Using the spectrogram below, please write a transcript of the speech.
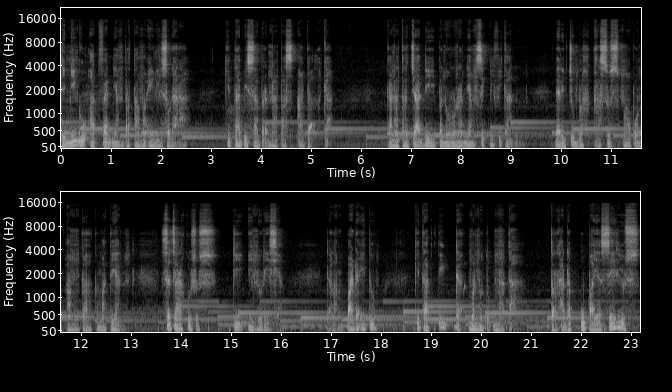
Di minggu Advent yang pertama ini, saudara, kita bisa bernapas agak lega karena terjadi penurunan yang signifikan dari jumlah kasus maupun angka kematian secara khusus di Indonesia. Dalam pada itu, kita tidak menutup mata terhadap upaya serius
